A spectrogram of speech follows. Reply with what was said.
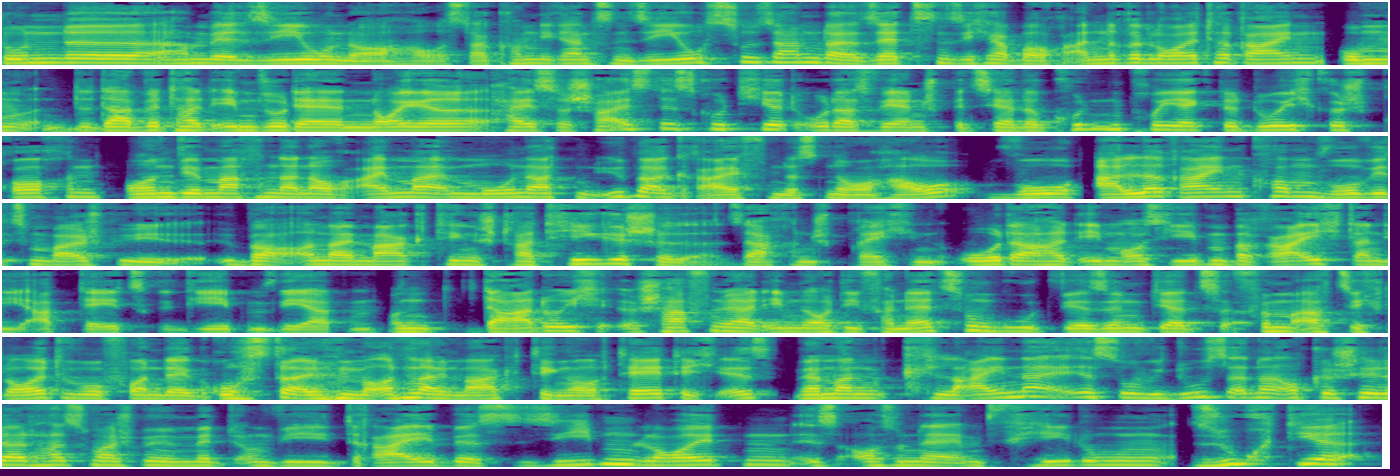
Stunde haben wir SEO-Know-hows. Da kommen die ganzen SEOs zusammen, da setzen sich aber auch andere Leute rein. Um, da wird halt eben so der neue heiße Scheiß diskutiert oder es werden spezielle Kundenprojekte durchgesprochen. Und wir machen dann auch einmal im Monat ein übergreifendes Know-how, wo alle reinkommen, wo wir zum Beispiel über Online-Marketing strategische Sachen sprechen oder halt eben aus jedem Bereich dann die Updates gegeben werden. Und dadurch schaffen wir halt eben auch die Vernetzung gut. Wir sind jetzt 85 Leute, wovon der Großteil im Online-Marketing auch tätig ist. Wenn man kleiner ist, so wie du es dann auch geschildert hast, zum Beispiel mit irgendwie drei bis sieben Leuten, ist auch so eine Empfehlung, such dir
